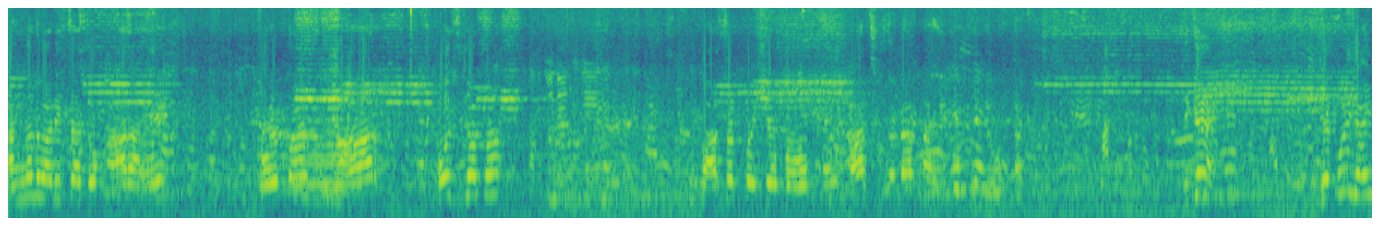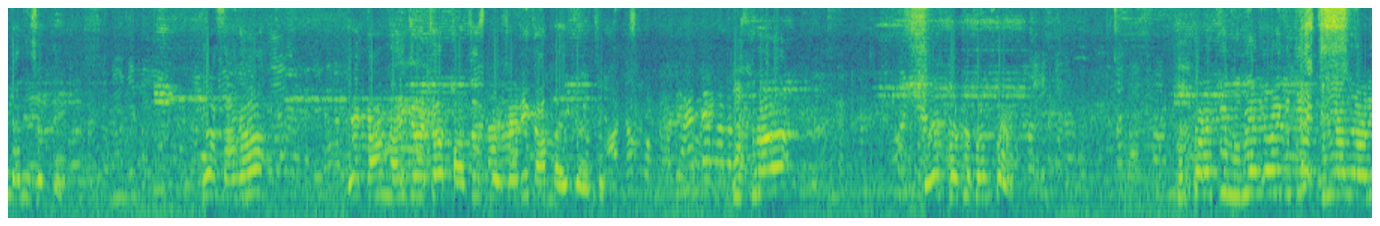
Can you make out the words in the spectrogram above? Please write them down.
अंगणवाडीचा जो आहार आहे बहुतांश आहार कोण पासष्ट पैसे पवत नाही आज शिजवणार नाही ते देऊन टाक ठीक आहे? जे कोणी जॉईन झाली असेल ते. तुला सांगा हे काम नाही करायचं पासष्ट पैशांनी काम नाही करायचं. दुसरं एक गोष्ट सांगतो तुमच्याकडची मिली अंगणवाडी किती आहे मिली अंगणवाडी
